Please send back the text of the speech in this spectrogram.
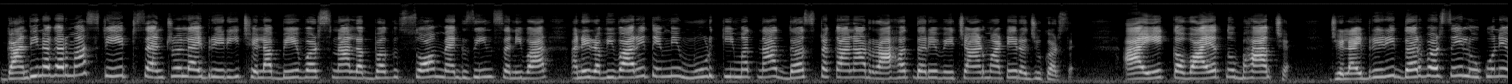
ગાંધીનગરમાં સ્ટેટ સેન્ટ્રલ લાઇબ્રેરી છેલ્લા બે વર્ષના લગભગ સો મેગઝીન શનિવાર અને રવિવારે તેમની મૂળ કિંમતના દસ ટકાના રાહત દરે વેચાણ માટે રજૂ કરશે. આ એક કવાયતનો ભાગ છે, જે લાઇબ્રેરી દર વર્ષે લોકોને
